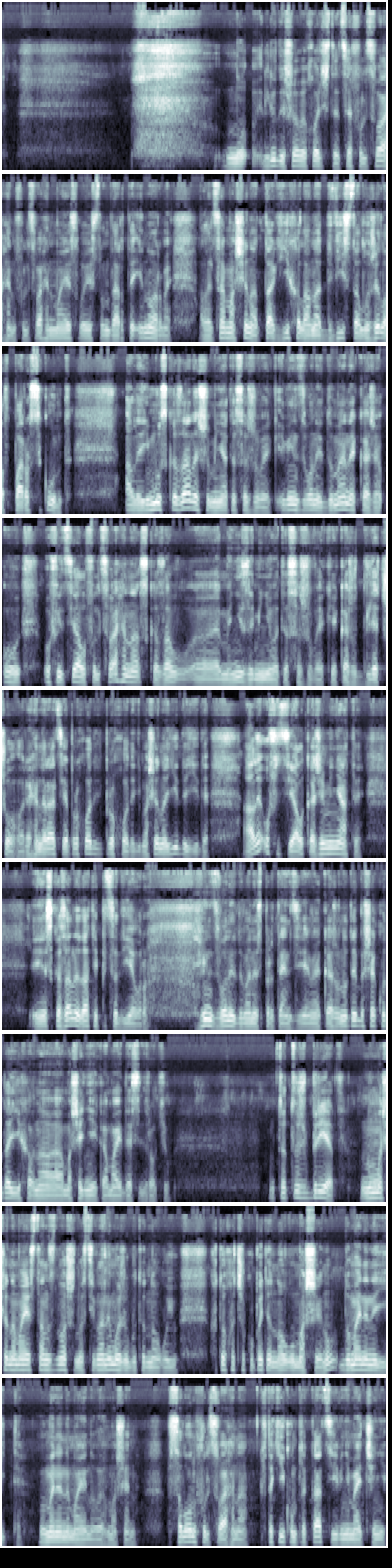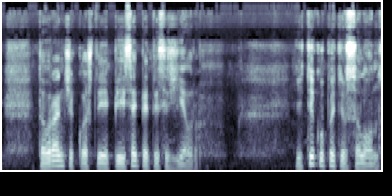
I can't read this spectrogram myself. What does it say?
Ну, люди, що ви хочете, це Volkswagen. Volkswagen має свої стандарти і норми. Але ця машина так їхала, вона 200 ложила в пару секунд. Але йому сказали, що міняти сажовик. І він дзвонить до мене, каже, «О, офіціал Volkswagen сказав е, мені замінювати сажовик. Я кажу, для чого? Регенерація проходить, проходить, машина їде, їде. Але офіціал каже міняти. І сказали дати 500 євро. Він дзвонить до мене з претензіями. Я кажу, ну ти би ще куди їхав на машині, яка має 10 років. Ну, То ж бред. Ну, машина має стан зношеності, вона не може бути новою. Хто хоче купити нову машину, до мене не їдьте. В мене немає нових машин. В салон Volkswagen в такій комплектації в Німеччині Тауранчик коштує 55 тисяч євро. Йти купити в салон.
